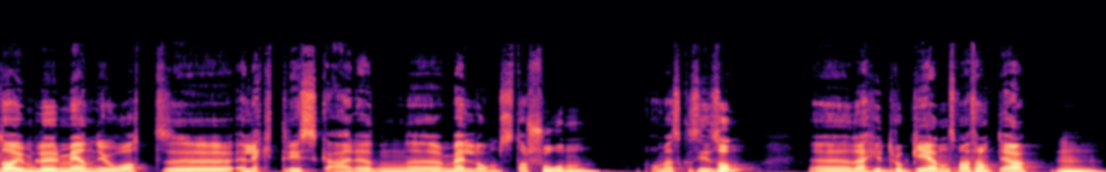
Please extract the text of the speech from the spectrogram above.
Daimler mener jo at eh, elektrisk er en eh, mellomstasjon, om jeg skal si det sånn. Eh, det er hydrogen som er framtida. Mm.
